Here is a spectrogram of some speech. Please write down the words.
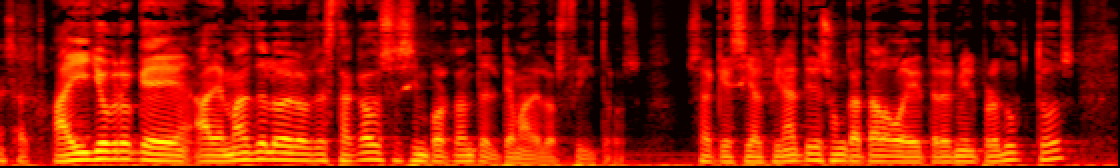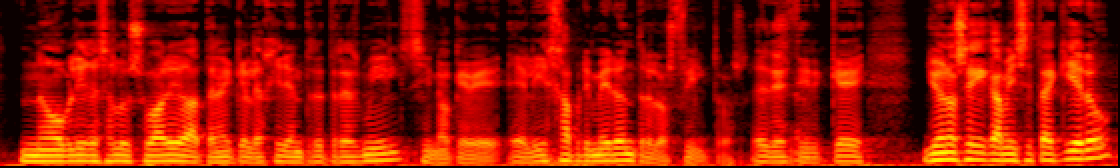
Exacto. Ahí yo creo que, además de lo de los destacados, es importante el tema de los filtros. O sea, que si al final tienes un catálogo de 3.000 productos, no obligues al usuario a tener que elegir entre 3.000, sino que elija primero entre los filtros. Es decir, que yo no sé qué camiseta quiero,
